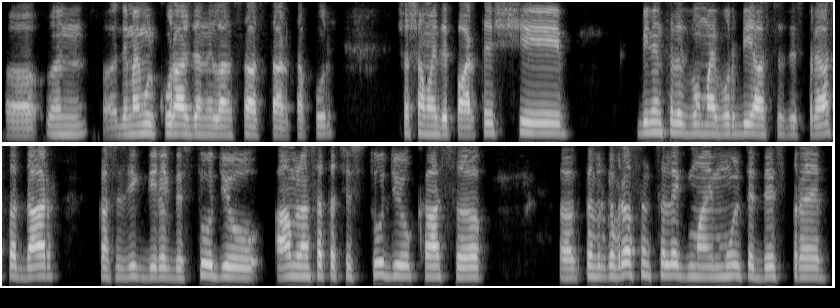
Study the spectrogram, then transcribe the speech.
uh, în, de mai mult curaj de a ne lansa startup-uri și așa mai departe. Și bineînțeles vom mai vorbi astăzi despre asta, dar ca să zic direct de studiu, am lansat acest studiu ca să uh, pentru că vreau să înțeleg mai multe despre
